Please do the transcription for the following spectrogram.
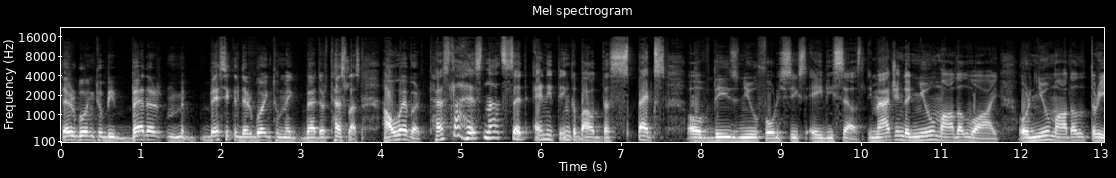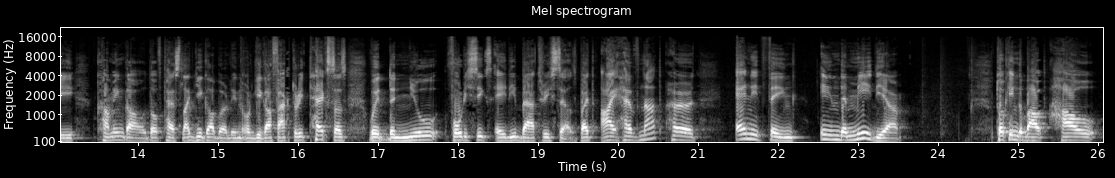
They're going to be better. Basically, they're going to make better Teslas. However, Tesla has not said anything about the specs of these new 4680 cells. Imagine the new Model Y or new Model 3 coming out of Tesla Giga Berlin or Gigafactory Texas with the new 4680 battery cells. But I have not heard anything in the media talking about how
